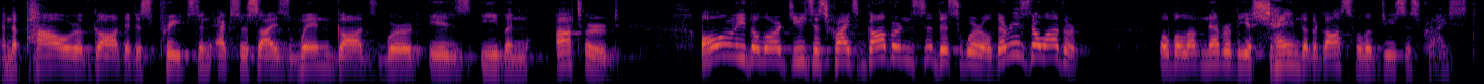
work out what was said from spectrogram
and the power of God that is preached and exercised when God's word is even uttered. Only the Lord Jesus Christ governs this world. There is no other. Oh, beloved, never be ashamed of the gospel of Jesus Christ.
